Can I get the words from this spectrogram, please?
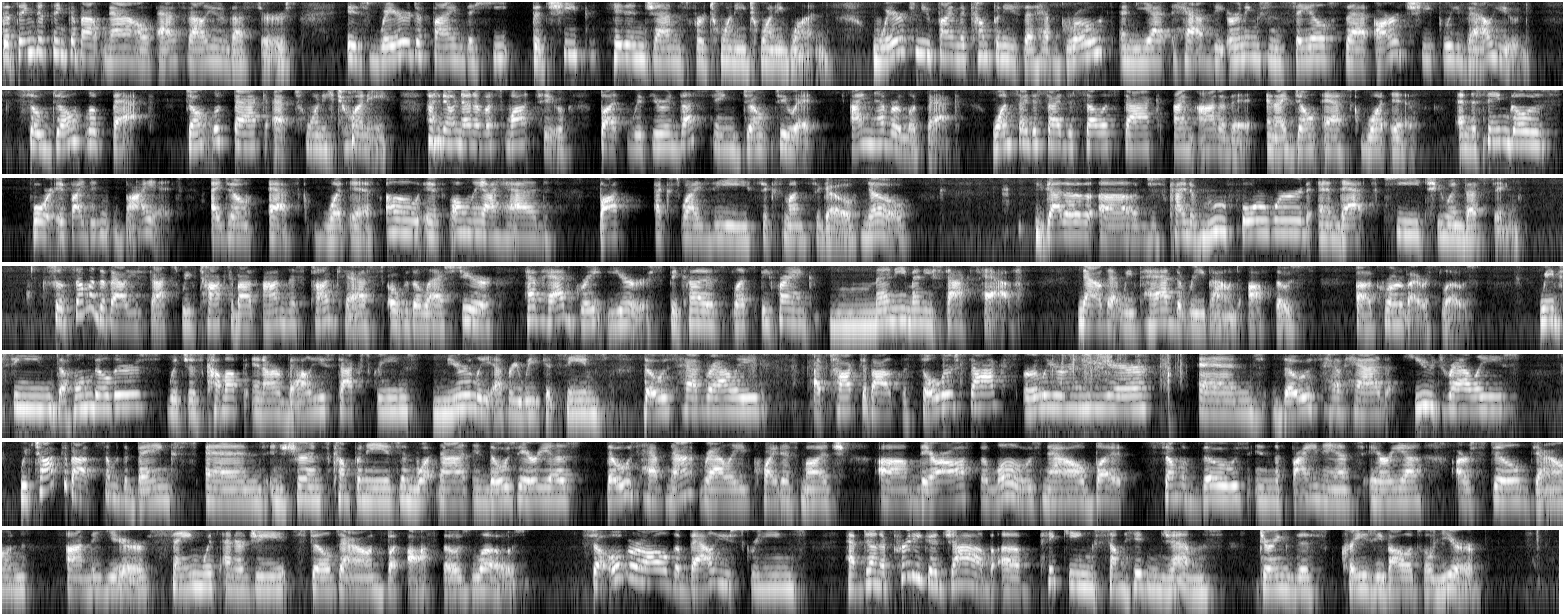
The thing to think about now as value investors is where to find the heat the cheap hidden gems for 2021 where can you find the companies that have growth and yet have the earnings and sales that are cheaply valued so don't look back. Don't look back at 2020. I know none of us want to, but with your investing, don't do it. I never look back. Once I decide to sell a stock, I'm out of it and I don't ask what if. And the same goes for if I didn't buy it. I don't ask what if. Oh, if only I had bought XYZ six months ago. No, you got to uh, just kind of move forward, and that's key to investing. So, some of the value stocks we've talked about on this podcast over the last year have had great years because, let's be frank, many, many stocks have now that we've had the rebound off those uh, coronavirus lows. We've seen the home builders, which has come up in our value stock screens nearly every week, it seems. Those had rallied. I've talked about the solar stocks earlier in the year, and those have had huge rallies. We've talked about some of the banks and insurance companies and whatnot in those areas. Those have not rallied quite as much. Um, they are off the lows now, but some of those in the finance area are still down on the year. Same with energy, still down, but off those lows. So overall, the value screens have done a pretty good job of picking some hidden gems during this crazy volatile year.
